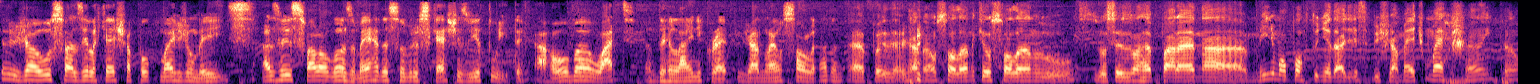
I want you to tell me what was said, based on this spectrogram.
Eu já ouço a Zilla Cash há pouco mais de um mês. Às vezes falo algumas merdas sobre os casts via Twitter. Arroba what underline crap. Já não é o Solano, né? É, pois é, já não é o Solano, que o Solano, se vocês vão reparar, é na mínima oportunidade esse bicho já mete um merchan, então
